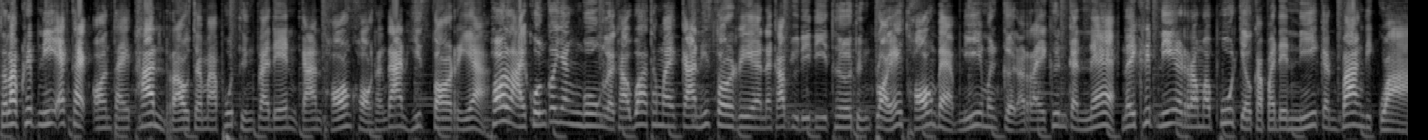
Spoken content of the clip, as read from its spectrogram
สำหรับคลิปนี้ Attack on Titan เราจะมาพูดถึงประเด็นการท้องของทางด้านฮิสตอเรีย เพราะหลายคนก็ยังงงเลยครับว่าทำไมการฮิสตอเรียนะครับอยู่ดีๆเธอถึงปล่อยให้ท้องแบบนี้มันเกิดอะไรขึ้นกันแน่ ในคลิปนี้เรามาพูดเกี่ยวกับประเด็นนี้กันบ้างดีกว่า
